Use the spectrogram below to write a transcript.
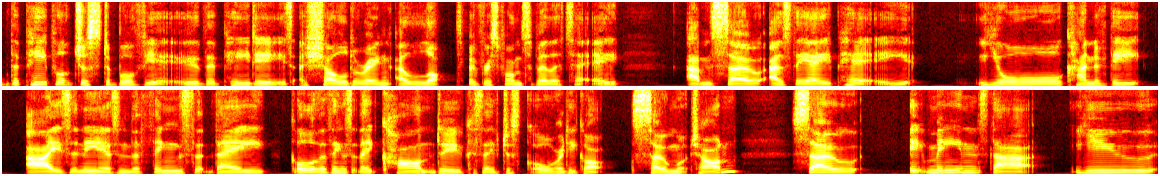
the people just above you, the PDs, are shouldering a lot of responsibility. And so as the AP, you're kind of the eyes and ears and the things that they all the things that they can't do because they've just already got so much on. So it means that you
